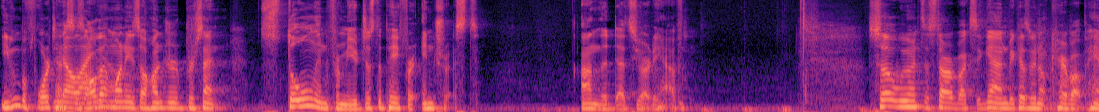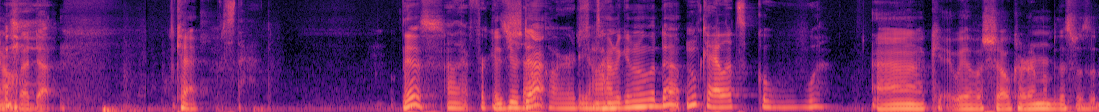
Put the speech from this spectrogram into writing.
even before taxes. I all that money is hundred percent stolen from you just to pay for interest on the debts you already have. So we went to Starbucks again because we don't care about paying off that debt. Okay. What's that? This Oh, that freaking is your shell debt. card. It's Yeah. time to get into the debt. Okay, let's go. Okay, we have a shell card. I remember this was a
